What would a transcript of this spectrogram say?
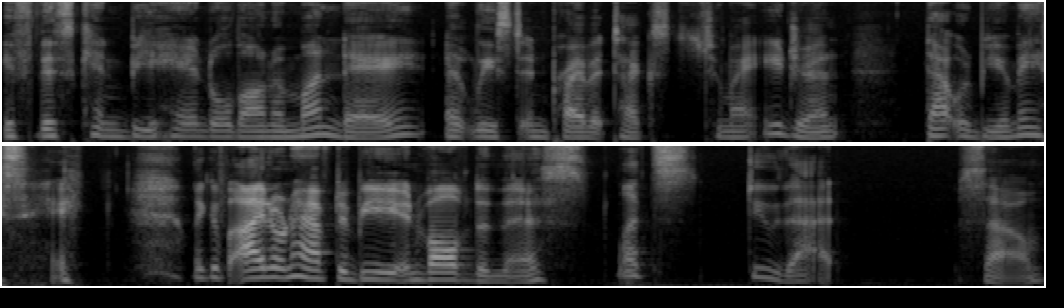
if this can be handled on a Monday, at least in private text to my agent, that would be amazing. like if I don't have to be involved in this, let's do that. So,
